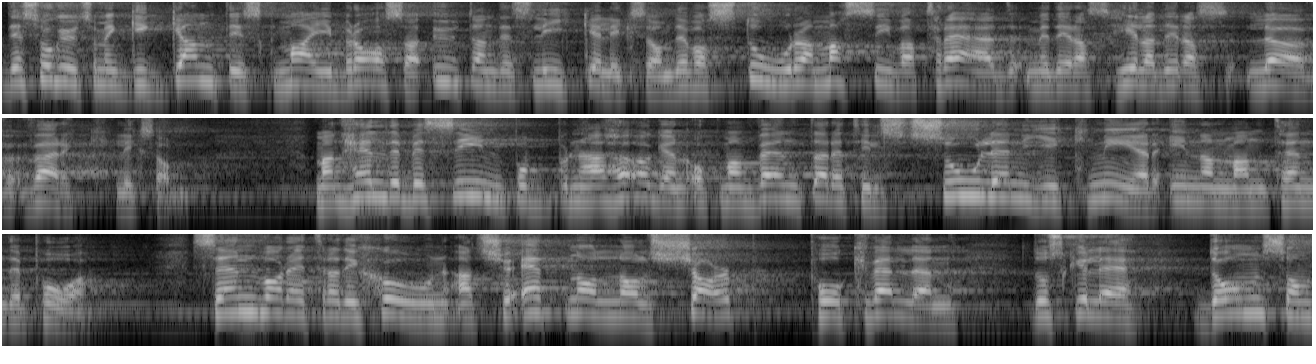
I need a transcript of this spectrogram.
det såg ut som en gigantisk majbrasa utan dess like. Liksom. Det var stora massiva träd med deras, hela deras lövverk. Liksom. Man hällde bensin på den här högen och man väntade tills solen gick ner innan man tände på. Sen var det tradition att 21.00 sharp på kvällen, då skulle de som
